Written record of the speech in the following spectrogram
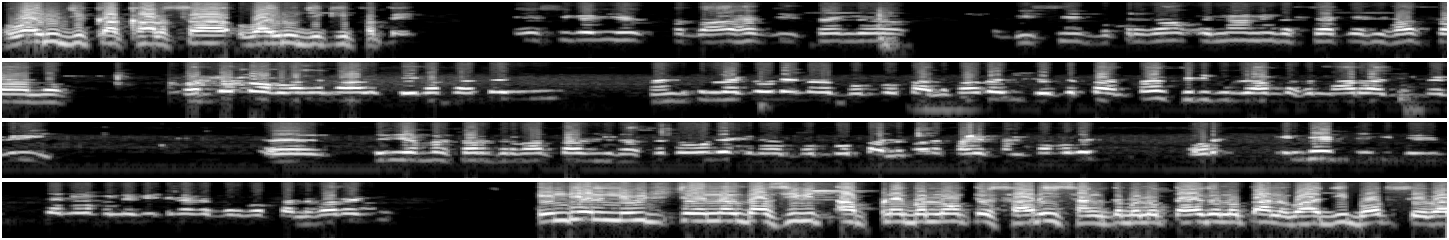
ਵਾਹਿਗੁਰੂ ਜੀ ਕਾ ਖਾਲਸਾ ਵਾਹਿਗੁਰੂ ਜੀ ਕੀ ਫਤਿਹ। ਇਹ ਸੀਗਾ ਜੀ ਸਰਦਾਰ ਹਰਜੀਤ ਸਿੰਘ ਡੀਸੀ ਬੁੱਟਰਗਾਂਵ ਇਹਨਾਂ ਨੇ ਦੱਸਿਆ ਕਿ ਅਸੀਂ ਹਰ ਸਾਲ ਵੱਡਾ ਭਾਵਨਾ ਨਾਲ ਸੇਵਾ ਕਰਦੇ ਜੀ। ਸੰਗਤ ਨੂੰ ਲੈ ਕੇ ਉਹਦੇ ਬਹੁਤ ਬਹੁਤ ਧੰਨਵਾਦ ਹੈ ਜੋ ਕਿ ਧੰਨ ਧੰਨ ਸ੍ਰੀ ਗੁਰੂ ਰਾਮਦਾਸ ਮਹਾਰਾਜ ਦੀ ਨਗਰੀ ਸ੍ਰੀ ਅੰਮ੍ਰਿਤਸਰ ਦਰਬਾਰ ਸਾਹਿਬ ਦੀ ਰਸਤ ਉਹਦੇ ਨਾਲ ਬਹੁਤ ਬਹੁਤ ਧੰਨਵਾਦ, ਸਾਰੇ ਸੰਗਤਾਂ ਵੱਲੋਂ ਔਰ ਇੰਡੀਅਨ ਟੀਵੀ ਚੈਨਲ ਵੱਲੋਂ ਵੀ ਜਿਹਨਾਂ ਦਾ ਬਹੁਤ ਬਹੁਤ ਧੰਨਵਾਦ ਹੈ ਜੀ। ਇੰਡੀਅਨ ਨਿਊਜ਼ ਚੈਨਲ ਦਾ ਅਸੀਂ ਵੀ ਆਪਣੇ ਵੱਲੋਂ ਤੇ ਸਾਰੀ ਸੰਗਤ ਵੱਲੋਂ ਤਹਿ ਦਿਲੋਂ ਧੰਨਵਾਦ ਜੀ, ਬਹੁਤ ਸੇਵਾ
